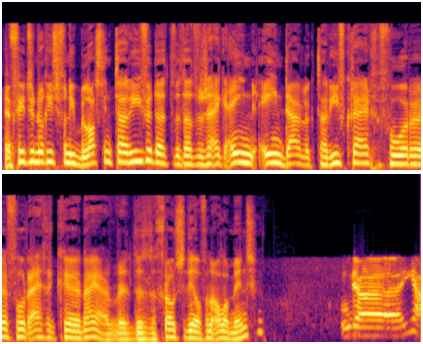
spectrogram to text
En vindt u nog iets van die belastingtarieven? Dat, we- dat we dus eigenlijk één, één duidelijk tarief krijgen voor, eh, voor eigenlijk, eh, nou ja, het grootste deel van alle mensen? Ja, ja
